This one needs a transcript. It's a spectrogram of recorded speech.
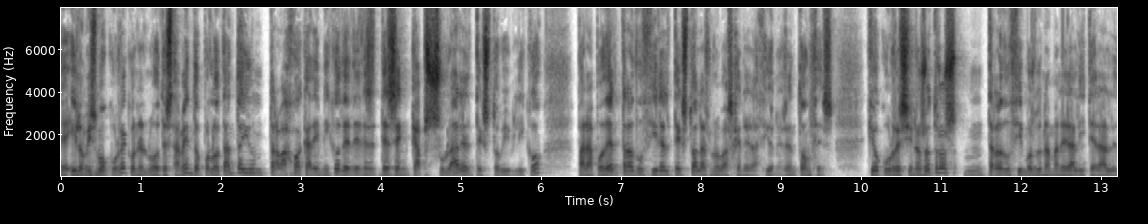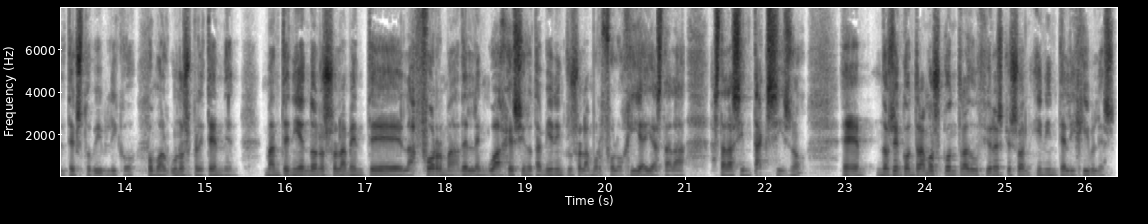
Eh, y lo mismo ocurre con el Nuevo Testamento. Por lo tanto, hay un trabajo académico de desencapsular el texto bíblico para poder traducir el texto a las nuevas generaciones. Entonces, ¿qué ocurre? Si nosotros mm, traducimos de una manera literal el texto bíblico, como algunos pretenden, manteniendo no solamente la forma del sino también incluso la morfología y hasta la, hasta la sintaxis, ¿no? Eh, nos encontramos con traducciones que son ininteligibles.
